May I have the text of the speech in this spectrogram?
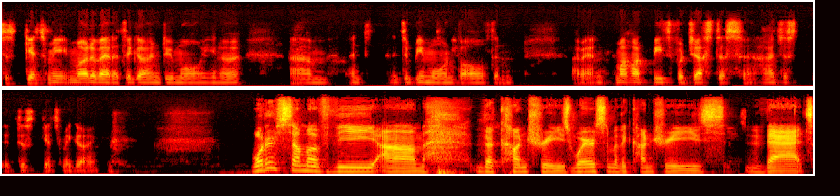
just gets me motivated to go and do more you know um, and, and, to be more involved. And I mean, my heart beats for justice. I just it just gets me going. What are some of the um, the countries? Where are some of the countries that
